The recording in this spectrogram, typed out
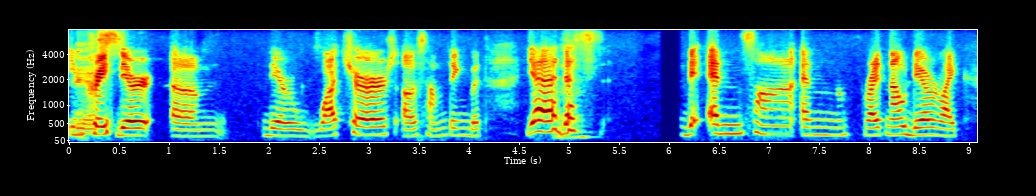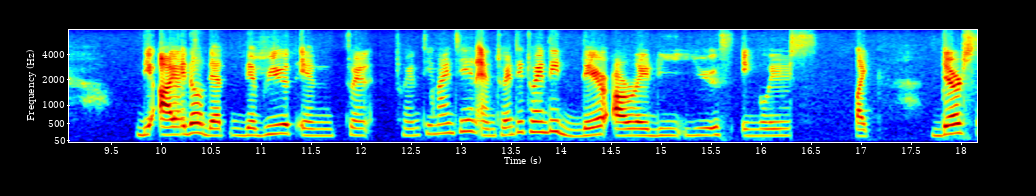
increase Yes. their um their watchers or something but yeah Mhm. that's the and so- and right now they're like the idol that debuted in 20, 2019 and 2020 they're already use English like there's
